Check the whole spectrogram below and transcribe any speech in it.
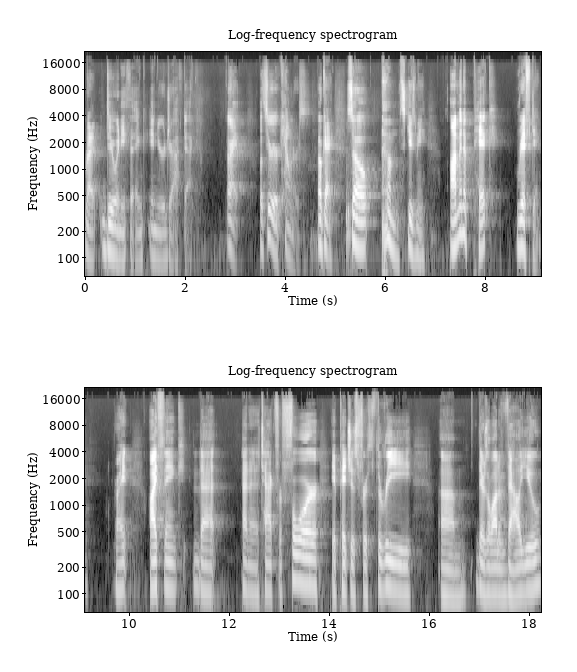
Right. do anything in your draft deck. All right, let's hear your counters. Okay, so excuse me, I'm gonna pick rifting, right? I think that at an attack for four. It pitches for three. Um, there's a lot of value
